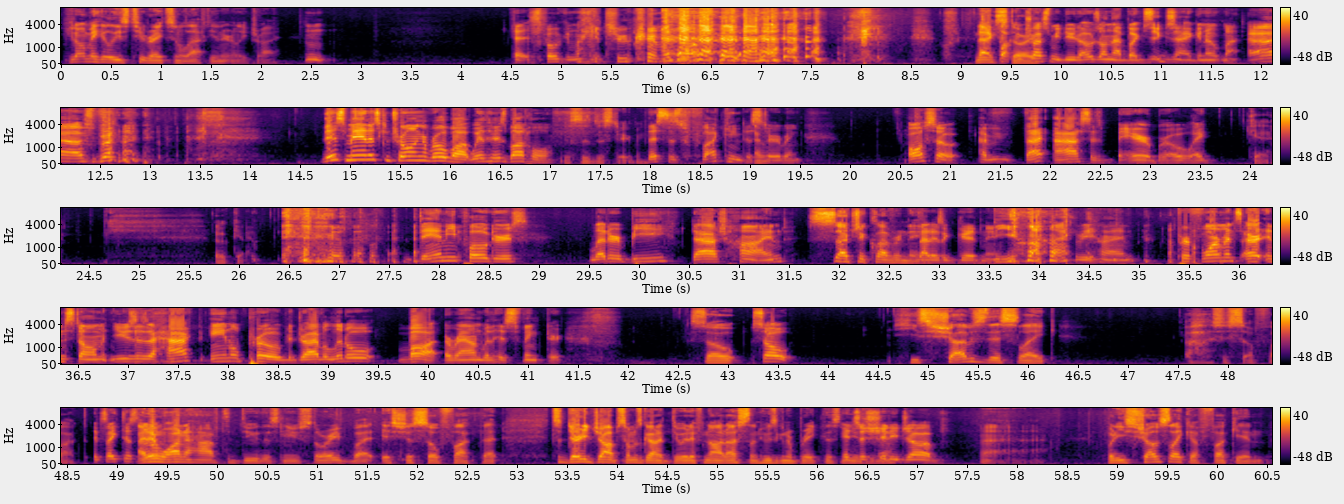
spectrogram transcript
if you don't make at least two rights and a left, you didn't really try. Ted spoken like a true criminal. Next Fucking story. trust me, dude. I was on that bike zigzagging out my ass, bro. this man is controlling a robot with his butthole. This is disturbing. This is fucking disturbing. Also, have you that ass is bare, bro. Like Okay. Okay. Dani Ploeger's, letter B dash Hind. Such a clever name. That is a good name. behind. Behind. Performance art installment uses a hacked anal probe to drive a little bot around with his sphincter. So So he shoves this like. Oh, this is so fucked. it's like this. I didn't want to have to do this news story, but it's just so fucked that it's a dirty job. Someone's got to do it. If not us, then who's gonna break this It's a shitty job. shitty. But he shoves like a fucking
